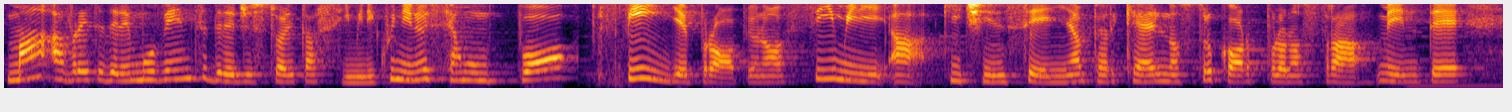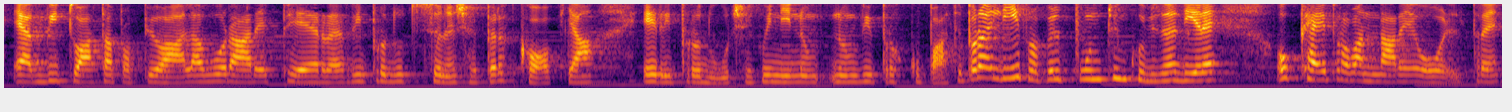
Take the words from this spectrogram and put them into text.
ma avrete delle movenze, delle gestualità simili. Quindi noi siamo un po' figlie proprio, no? simili a chi ci insegna perché il nostro corpo, la nostra mente è abituata proprio a lavorare per riproduzione, cioè per copia e riproduce, quindi non, non vi preoccupate. Però è lì proprio il punto in cui bisogna dire ok, prova ad andare oltre.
